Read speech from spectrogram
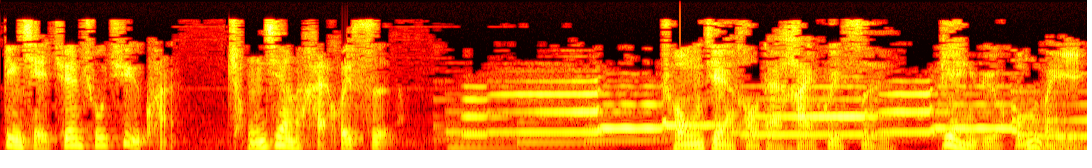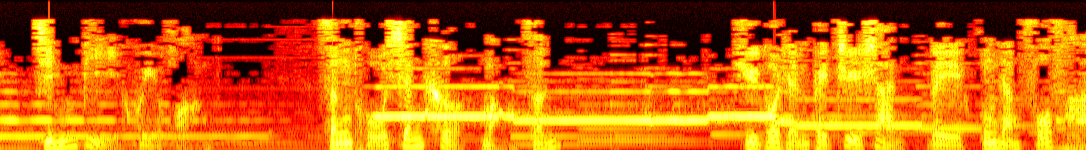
并且捐出巨款，重建了海会寺。重建后的海会寺，殿宇宏伟，金碧辉煌，僧徒香客猛增，许多人被至善为弘扬佛法、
